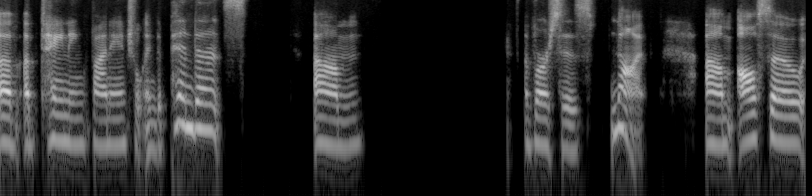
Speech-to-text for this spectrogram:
of obtaining financial independence, um, versus not. Um, also,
